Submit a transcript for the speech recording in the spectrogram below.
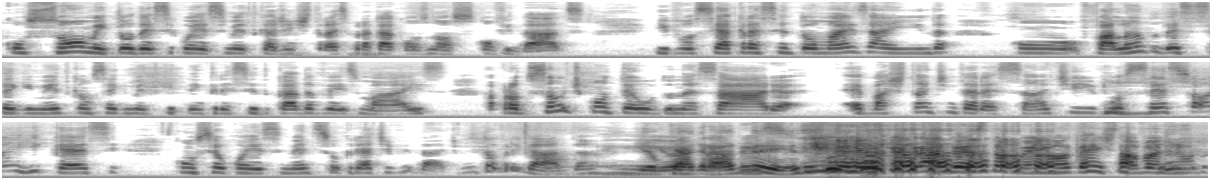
consomem todo esse conhecimento que a gente traz para cá com os nossos convidados. E você acrescentou mais ainda com, falando desse segmento, que é um segmento que tem crescido cada vez mais. A produção de conteúdo nessa área é bastante interessante e você só enriquece com o seu conhecimento e sua criatividade. Muito obrigada. E eu, que agradeço. eu que agradeço também. Ontem a gente estava junto,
